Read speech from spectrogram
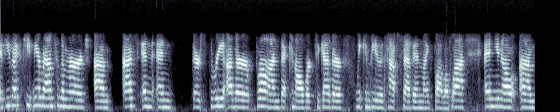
if you guys keep me around to the merge, um, us and and there's three other brawn that can all work together. We can be the top seven, like blah blah blah. And you know, um,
